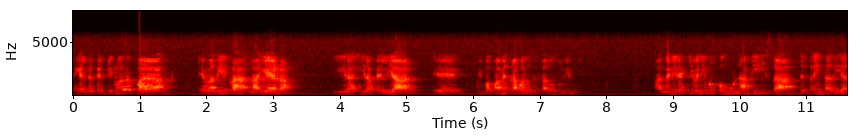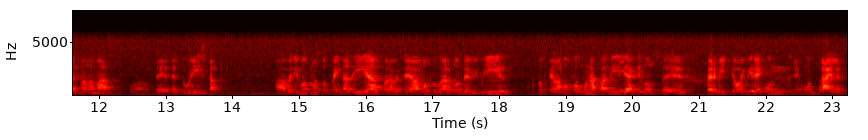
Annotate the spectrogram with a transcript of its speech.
en el 79 para evadir la, la guerra, ir a, ir a pelear, eh, mi papá me trajo a los Estados Unidos. Al venir aquí venimos con una visa de 30 días nada más, de, de turista. Ah, venimos nuestros 30 días para ver si llevamos lugar donde vivir. Nos quedamos con una familia que nos eh, permitió vivir en un, en un tráiler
